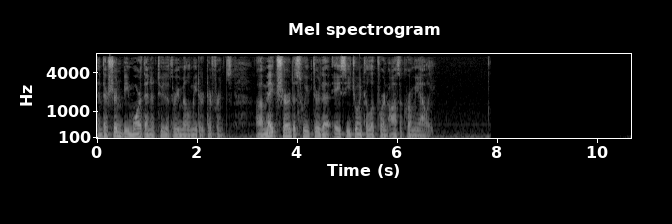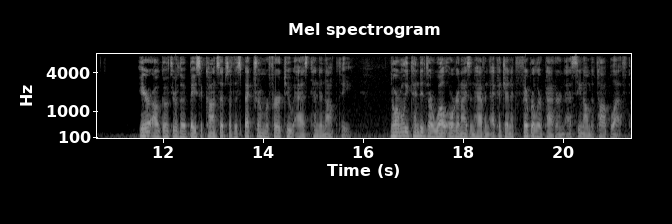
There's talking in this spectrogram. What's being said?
and there shouldn't be more than a 2 to 3 millimeter difference. Uh, make sure to sweep through the AC joint to look for an os acromiale. Here I'll go through the basic concepts of the spectrum referred to as tendinopathy. Normally tendons are well organized and have an echogenic fibrillar pattern as seen on the top left.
